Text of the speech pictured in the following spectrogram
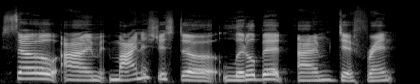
So, um, mine is just a little bit. I'm different.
